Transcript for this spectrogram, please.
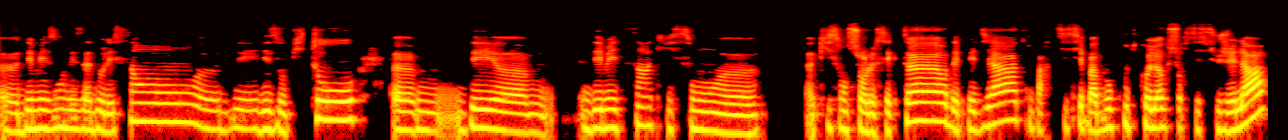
euh, des maisons des adolescents, des, des, hôpitaux, des, des médecins qui sont qui sont sur le secteur, des pédiatres. On participe à beaucoup de colloques sur ces sujets-là.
